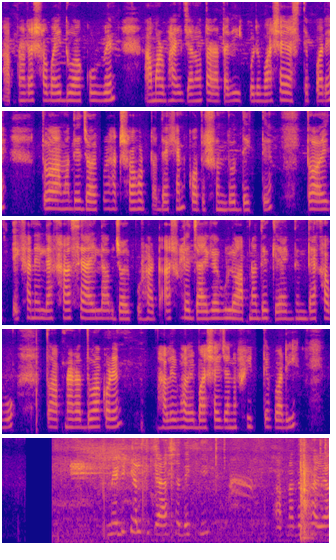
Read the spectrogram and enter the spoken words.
আপনারা সবাই দোয়া করবেন, আমার ভাই যেন তাড়াতাড়ি করে বাসায় আসতে পারে। তো আমাদের জয়পুরহাট শহরটা দেখেন কত সুন্দর দেখতে। তো এই- এখানে লেখা আছে, আই লাভ জয়পুরহাট। আসলে জায়গাগুলো আপনাদেরকে একদিন দেখাবো। তো আপনারা দোয়া করেন, ভালোই ভালো বাসায় যেন ফিরতে পারি। মেডিকেল থেকে আসে দেখি, আপনাদের ভাইয়া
